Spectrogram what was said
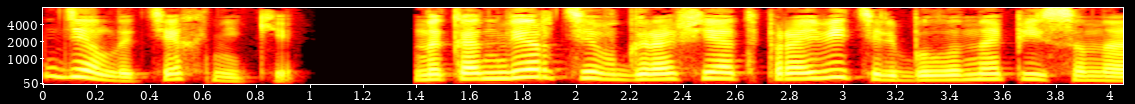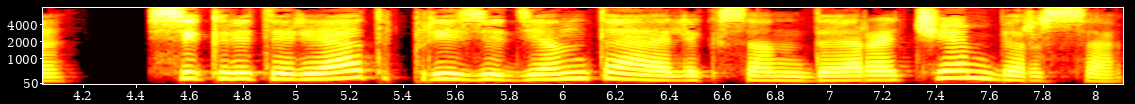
Дело техники. На конверте в графе «Отправитель» было написано Секретариат президента Александра Чемберса.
